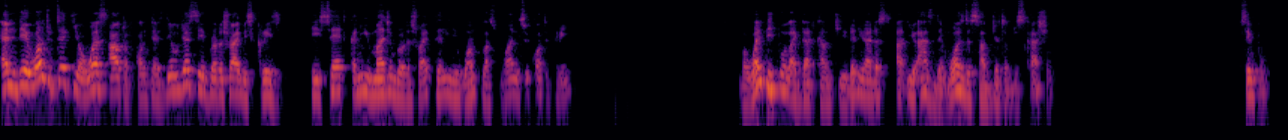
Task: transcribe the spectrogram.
and they want to take your words out of context, they will just say, Brother Shuaib is crazy. He said, Can you imagine, Brother Shuaib, telling you one plus one is equal to three? But when people like that come to you, then you, understand, uh, you ask them, What is the subject of discussion? Simple.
